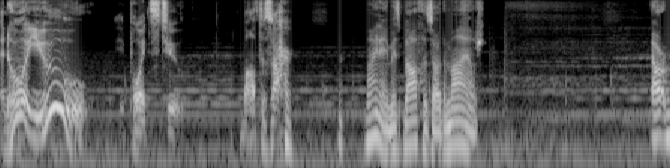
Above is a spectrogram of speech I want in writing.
And who are you? He points to Balthazar. My name is Balthazar the Mild. Our,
